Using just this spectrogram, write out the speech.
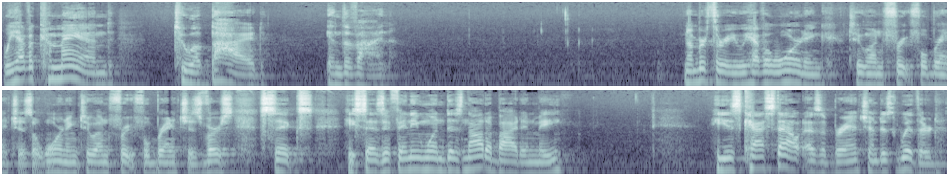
We have a command to abide in the vine. Number three, we have a warning to unfruitful branches. A warning to unfruitful branches. Verse 6, he says, If anyone does not abide in me, he is cast out as a branch and is withered.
